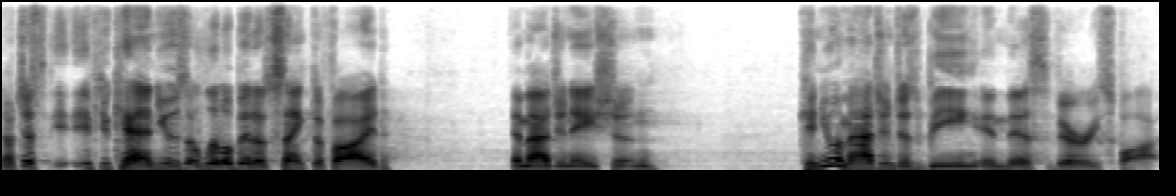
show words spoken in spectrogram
Now, just if you can, use a little bit of sanctified imagination. Can you imagine just being in this very spot?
